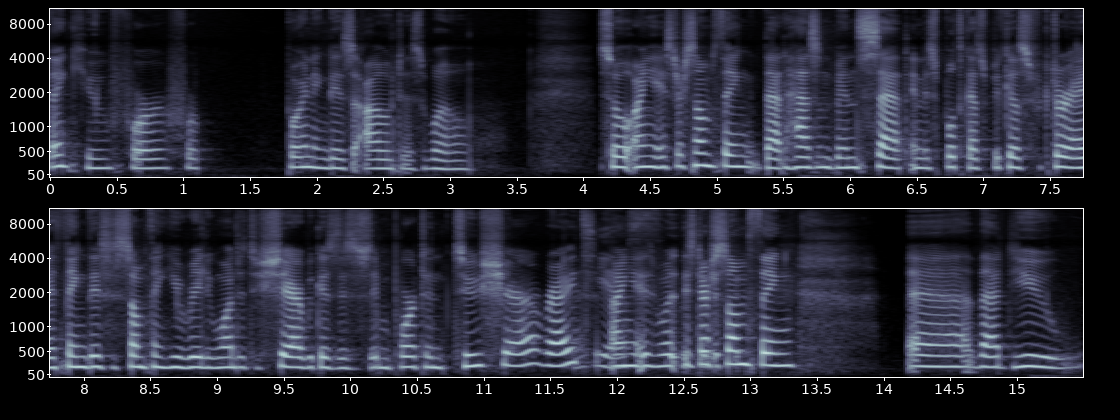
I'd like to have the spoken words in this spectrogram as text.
Thank you for for pointing this out as well. So, Anja, is there something that hasn't been said in this podcast? Because, Victoria, I think this is something you really wanted to share because this is important to share, right? Yes. Anja, is, is there something uh, that you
